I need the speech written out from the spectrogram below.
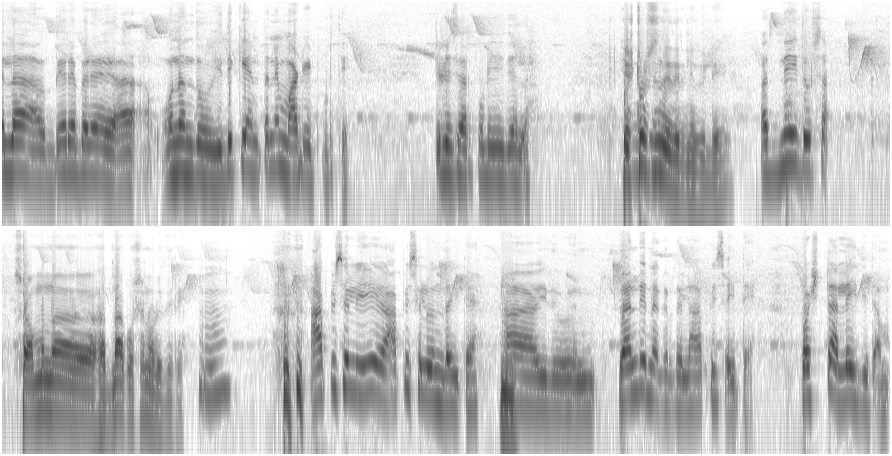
ಎಲ್ಲ ಬೇರೆ ಬೇರೆ ಒಂದೊಂದು ಇದಕ್ಕೆ ಅಂತಲೇ ಮಾಡಿ ಇಟ್ಬಿಡ್ತೀವಿ. ತಿಳಿ ಸಾರು ಪುಡಿ ಇದೆಲ್ಲ. ಎಷ್ಟು ವರ್ಷದಿಂದ ಇದ್ದೀರಿ ನೀವು ಇಲ್ಲಿ ಹದಿನೈದು ವರ್ಷ. ಸೊ ಅಮ್ಮನ ಹದಿನಾಲ್ಕು ವರ್ಷ ನೋಡಿದ್ದೀರಿ? ಹ್ಞೂ ಆಫೀಸಲ್ಲಿ ಆಫೀಸಲ್ಲಿ ಒಂದು ಐತೆ. ಆ, ಇದು ಗಾಂಧಿನಗರದಲ್ಲಿ ಆಫೀಸ್ ಐತೆ. ಫಸ್ಟ್ ಅಲ್ಲೇ ಇದ್ದಿದ್ದಮ್ಮ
